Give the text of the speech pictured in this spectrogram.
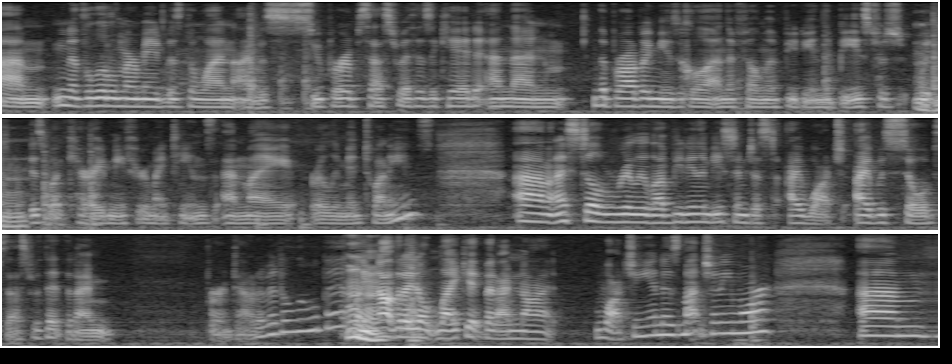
Um, you know, The Little Mermaid was the one I was super obsessed with as a kid, and then the Broadway musical and the film of Beauty and the Beast, which, which is what carried me through my teens and my early mid twenties. Um, and I still really love Beauty and the Beast. I'm just I watch. I was so obsessed with it that I'm burnt out of it a little bit. Like, not that I don't like it, but I'm not watching it as much anymore. Um,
